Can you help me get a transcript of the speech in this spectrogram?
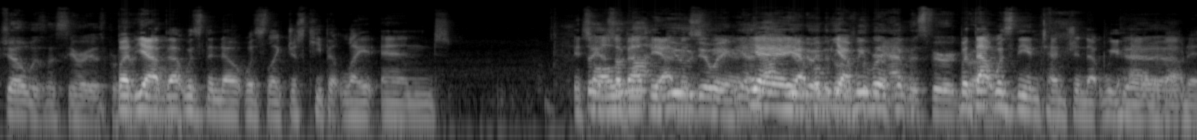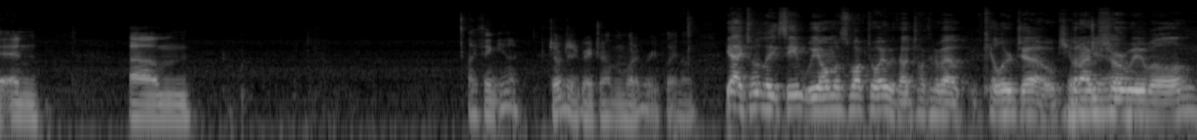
Joe was a serious. But yeah, that was the note. Was like just keep it light and. It's So, yeah, all so about the atmosphere. doing- yeah, yeah, yeah, you yeah. doing But yeah, we but were. the but- atmospheric but that was the intention that we had Yeah, yeah. about it, and um, I think yeah, Joe did a great job on whatever he played on. Yeah, I totally see. We almost walked away without talking about Killer Joe, Killer but I'm Joe. sure we will.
